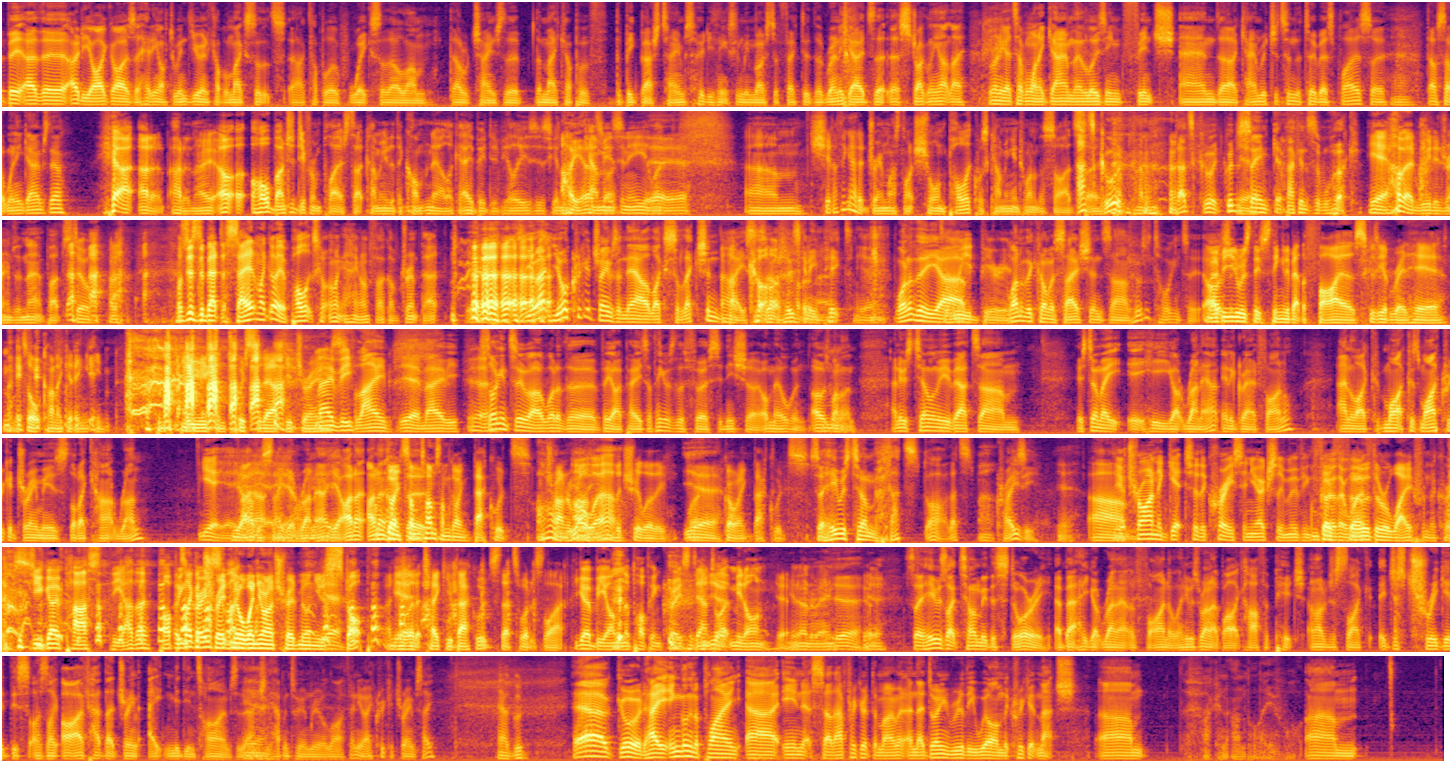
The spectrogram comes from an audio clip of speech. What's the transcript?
the uh, the ODI guys are heading off to India in a couple of weeks, so uh, a couple of weeks, so they'll um that'll change the, the makeup of the Big Bash teams. Who do you think is going to be most affected? The Renegades that they're struggling, aren't they? The Renegades haven't won a game. They're losing Finch and uh, Kane Richardson, the two best players, so they'll start winning games now. Yeah, I don't, I don't know. A, a whole bunch of different players start coming into the comp now. Like AB de Villiers is going to Oh, yeah, come, right. isn't he? Yeah, like, yeah. Um, shit, I think I had a dream last night. Shaun Pollock was coming into one of the sides. That's so- good. That's good. Good to Yeah. see him get back into some work. Yeah, I've had weirder dreams than that, but still. was just about to say it. I'm like, oh yeah, Pollock's. I'm like, hang on, fuck, I've dreamt that. Yeah. So you- your cricket dreams are now like selection Oh, based. as well. God, Who's I don't getting know. picked? Yeah. One of the It's a uh, weird period. One of the conversations. Um, who was I talking to? Oh, Maybe it he was- was just thinking about the fires because he had red hair. and It's all kind of getting in, confused and twisted out of your dreams. Maybe flame. Yeah, maybe. I was talking to uh, one of the VIPs. I think it was the first Sydney show, or Melbourne. I was one of Mm. them. And he was telling me about, um, he was telling me he got run out in a grand final. And like, my, because my cricket dream is that I can't run. Yeah, yeah, Yeah, yeah. I I understand. get run out. Yeah, I don't. I I'm don't going. have to- Sometimes I'm going backwards. I'm Oh, trying to really? run Oh, wow. literally. like, Yeah. going backwards. So he was telling me that's oh that's crazy. Yeah. Um, you're trying to get to the crease, and you're actually moving I'm go further away. further away from the crease. Do you go past the other popping It's like crease? a treadmill when you're on a treadmill and you just stop and Yeah. you let it take you backwards. That's what it's like. You go beyond the popping crease down to like mid on. You know what I mean? Yeah. Yeah. So he was like telling me the story about he got run out of the final and he was run out by like half a pitch and I was just like it just triggered this. I was like, oh, I've had that dream eight million times and it Yeah. actually happened to me in real life. Anyway, cricket dreams, hey. How good. How good. Hey, England are playing uh, in South Africa at the moment and they're doing really well in the cricket match. Um, fucking unbelievable. Um,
